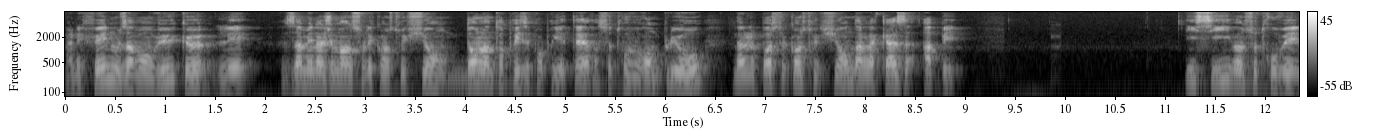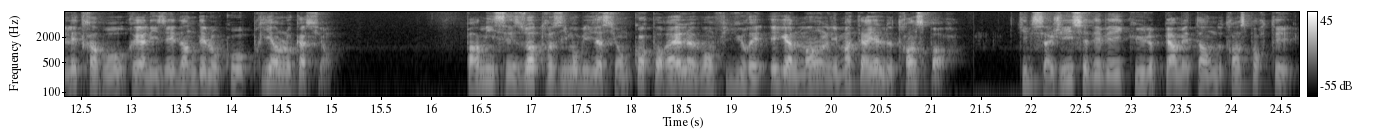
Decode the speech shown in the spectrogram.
En effet, nous avons vu que les aménagements sur les constructions dont l'entreprise est propriétaire se trouveront plus haut dans le poste construction dans la case AP. Ici vont se trouver les travaux réalisés dans des locaux pris en location. Parmi ces autres immobilisations corporelles vont figurer également les matériels de transport, qu'il s'agisse des véhicules permettant de transporter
